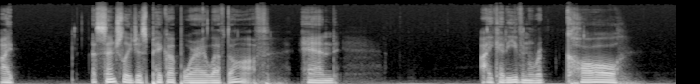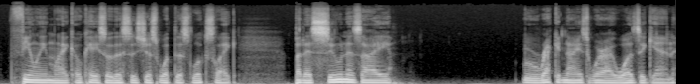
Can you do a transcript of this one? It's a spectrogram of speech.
I essentially just pick up where I left off. And I could even recall feeling like, okay, so this is just what this looks like. But as soon as I recognized where I was again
